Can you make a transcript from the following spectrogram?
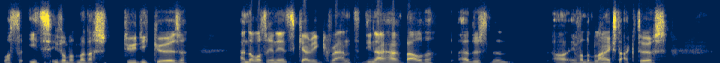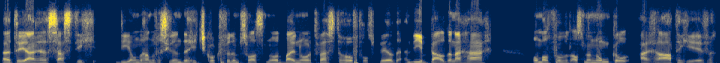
was er iets in verband met haar studiekeuze. En dan was er ineens Cary Grant die naar haar belde. Hè, dus de, een van de belangrijkste acteurs uit de jaren 60, die onder andere verschillende Hitchcock-films zoals North by Northwest de hoofdrol speelde. En die belde naar haar om als, bijvoorbeeld als een onkel haar raad te geven.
